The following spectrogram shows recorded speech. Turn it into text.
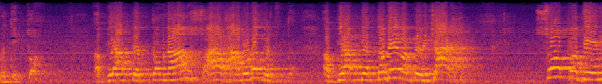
वृत्तित्व अव्याप्यत्व नाम स्वाभाववद वृत्तित्व अव्याप्यत्वमेव व्यभिचार स्वपदेन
